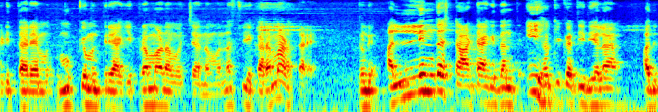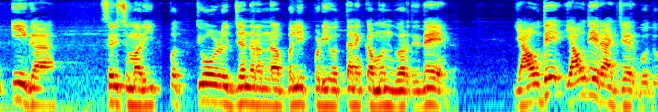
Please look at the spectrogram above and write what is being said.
ಹಿಡಿತಾರೆ ಮತ್ತು ಮುಖ್ಯಮಂತ್ರಿಯಾಗಿ ಪ್ರಮಾಣ ವಚನವನ್ನು ಸ್ವೀಕಾರ ಮಾಡ್ತಾರೆ. ನೋಡಿ, ಅಲ್ಲಿಂದ ಸ್ಟಾರ್ಟ್ ಆಗಿದ್ದಂಥ ಈ ಹಕ್ಕಿಕತೆ ಇದೆಯಲ್ಲ, ಅದು ಈಗ ಸರಿಸುಮಾರು ಇಪ್ಪತ್ತೇಳು ಜನರನ್ನು ಬಲಿ ಪಡೆಯುವ ತನಕ ಮುಂದುವರೆದಿದೆ. ಯಾವುದೇ ಯಾವುದೇ ರಾಜ್ಯ ಇರ್ಬೋದು,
